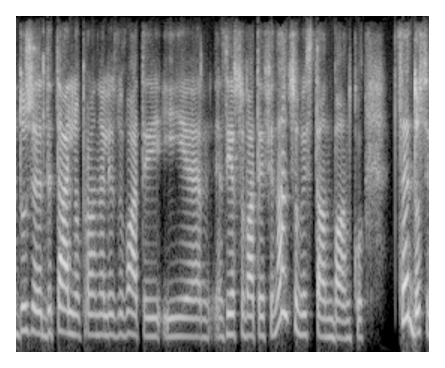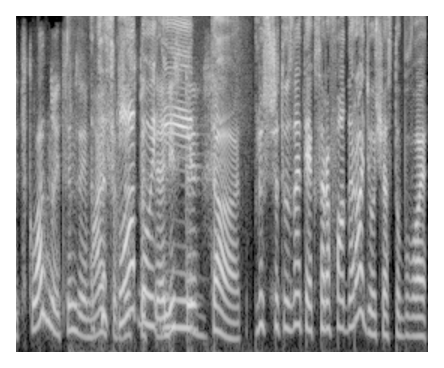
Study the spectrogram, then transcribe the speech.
дуже детально проаналізувати і з'ясувати фінансовий стан банку це досить складно і цим Це складно вже спеціалісти. і да. плюс ще ви знаєте, як сарафанне радіо часто буває,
